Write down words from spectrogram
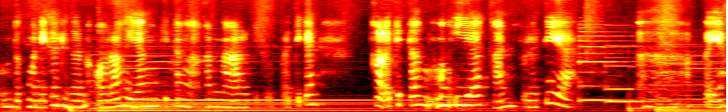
untuk menikah dengan orang yang kita nggak kenal gitu. Berarti kan kalau kita mengiyakan berarti ya uh, apa ya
